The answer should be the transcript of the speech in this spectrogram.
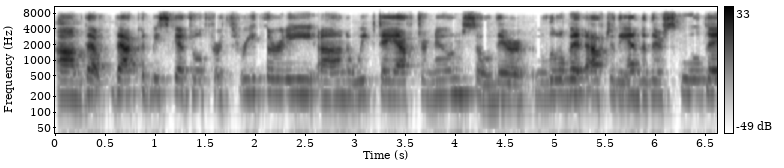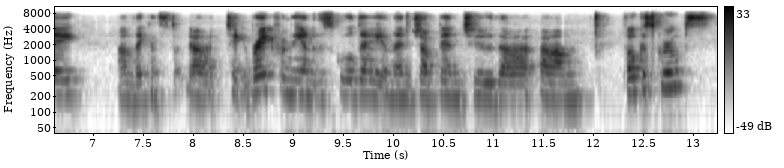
um, that that could be scheduled for 3:30 on a weekday afternoon, so they're a little bit after the end of their school day. Um, they can uh, take a break from the end of the school day and then jump into the um, focus groups.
